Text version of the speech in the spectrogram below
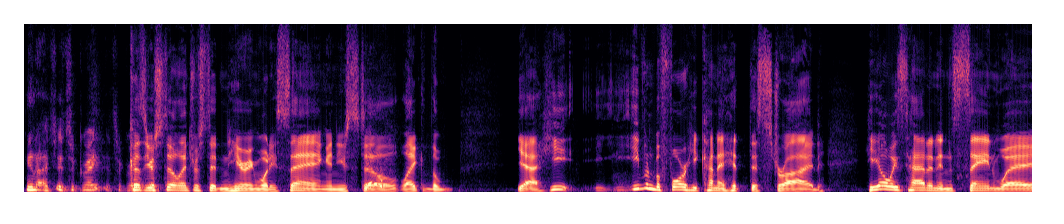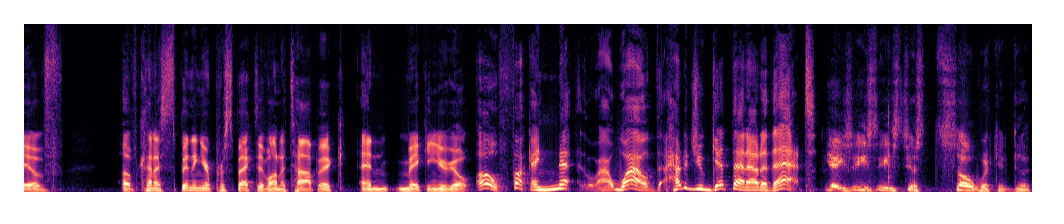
You know, it's, it's a great, it's a great. because you're still interested in hearing what he's saying and you still like the yeah he even before he kind of hit this stride he always had an insane way of of kind of spinning your perspective on a topic and making you go oh fuck i ne- wow how did you get that out of that? Yeah, he's, he's he's just so wicked good.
